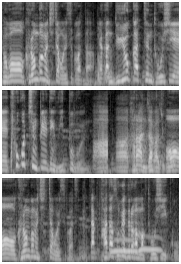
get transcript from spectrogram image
저거 그런 거면 진짜 멋있을 것 같다 또 약간? 뉴욕 같은 도시의 초고층 빌딩 윗부분 아, 아 가라앉아가지고. 어어 그런 거면 진짜 멋있을 것 같은데 딱 바다 속에 들어간 막 도시 있고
